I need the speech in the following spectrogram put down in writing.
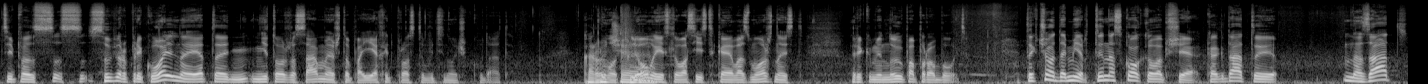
типа, супер прикольно, это не то же самое, что поехать просто в одиночку куда-то. Короче... Вот, клево, если у вас есть такая возможность, рекомендую попробовать. Так что, Дамир, ты насколько вообще, когда ты назад,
